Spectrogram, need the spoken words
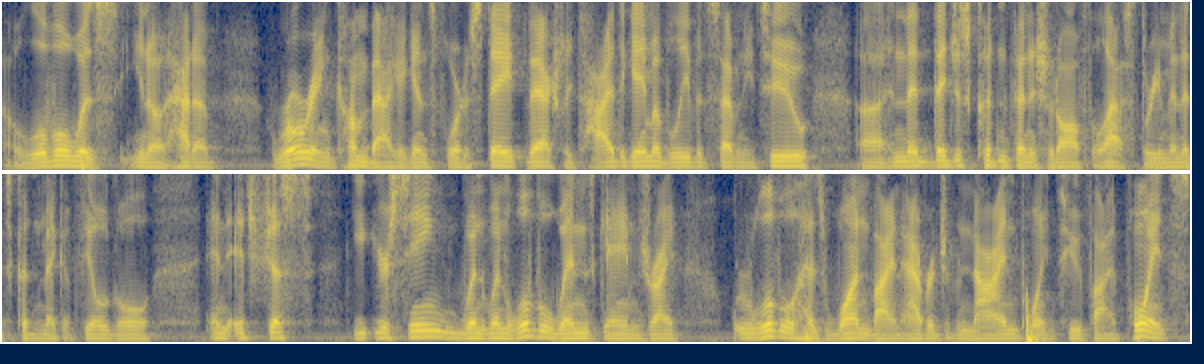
uh, Louisville was, you know, had a roaring comeback against Florida State. They actually tied the game, I believe, at 72, uh, and then they just couldn't finish it off. The last three minutes couldn't make a field goal, and it's just you're seeing when when Louisville wins games, right? Louisville has won by an average of 9.25 points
